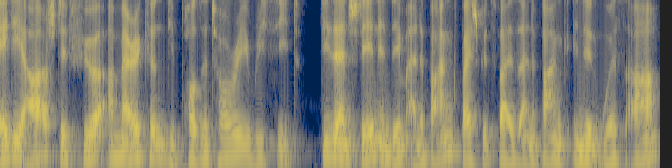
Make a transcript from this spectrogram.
ADR steht für American Depository Receipt. Diese entstehen, indem eine Bank, beispielsweise eine Bank in den USA,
